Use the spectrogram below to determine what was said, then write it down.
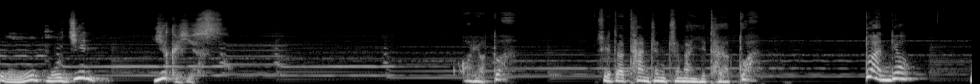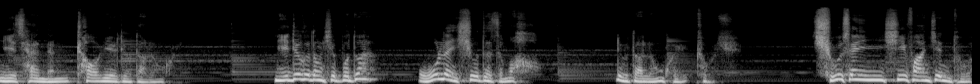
无不敬一个意思。哦，要断，所以他贪嗔痴慢疑，他要断，断掉，你才能超越六道轮回。你这个东西不断，无论修得怎么好，六道轮回出不去，求生西方净土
